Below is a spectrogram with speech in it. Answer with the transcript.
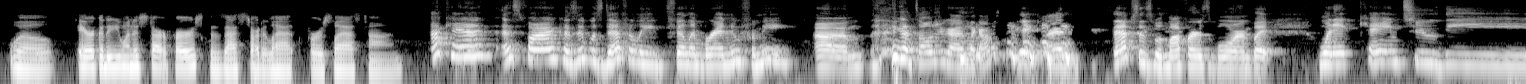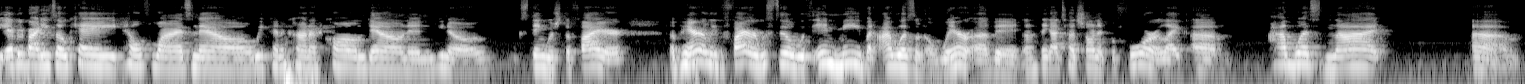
Well, Erika, do you want to start first? Because I started last first last time. I can. That's fine because it was definitely feeling brand new for me. Um, I think I told you guys like I'm sick. I had sepsis with my firstborn, but when it came to the everybody's okay health wise now, we can kind of calm down and you know extinguish the fire. Apparently, the fire was still within me, but I wasn't aware of it. I think I touched on it before. Like, um, I was not um,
